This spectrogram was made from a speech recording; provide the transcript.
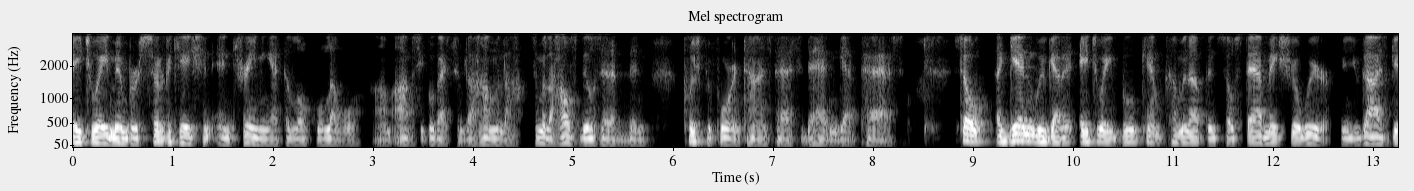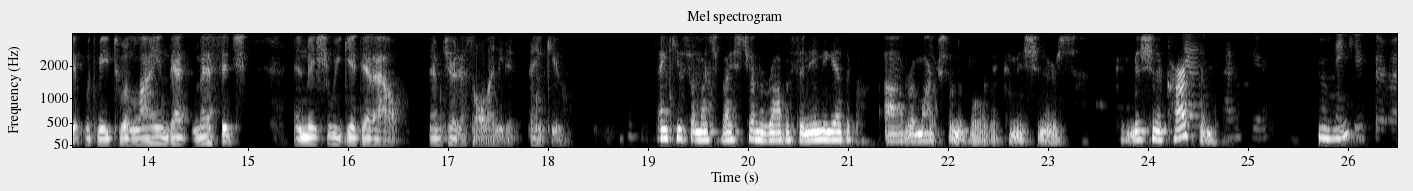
HOA member certification and training at the local level. Um, obviously, go back to some of the, some of the- some of the House bills that have been pushed before in times past that hadn't got passed. So again, we've got an HOA boot camp coming up, and so staff, make sure we're you guys get with me to align that message and make sure we get that out. Madam Chair, that's all I needed. Thank you. Thank you so much, Vice Chairman Robinson. Any other uh, remarks from the Board of Commissioners? Commissioner Carthen. I'm here. Mhm. Thank you so much.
